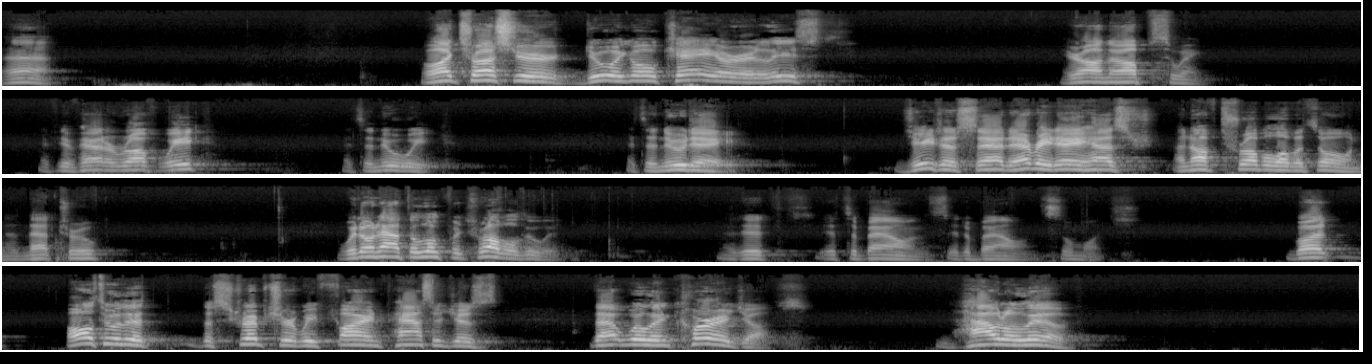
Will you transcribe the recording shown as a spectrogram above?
Man. Well, I trust you're doing okay, or at least you're on the upswing. If you've had a rough week, it's a new week. It's a new day. Jesus said every day has enough trouble of its own. Isn't that true? We don't have to look for trouble, do we? It, it, it abounds. It abounds so much. But all through the, the scripture, we find passages that will encourage us how to live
